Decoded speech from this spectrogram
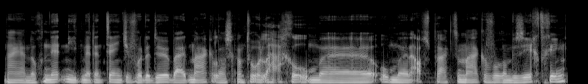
nou ja, nog net niet met een tentje voor de deur bij het makelaarskantoor lagen om, uh, om een afspraak te maken voor een bezichtiging.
